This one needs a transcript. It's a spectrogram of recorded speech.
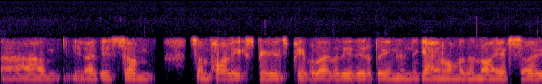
um, you know there's some some highly experienced people over there that have been in the game longer than I have, so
